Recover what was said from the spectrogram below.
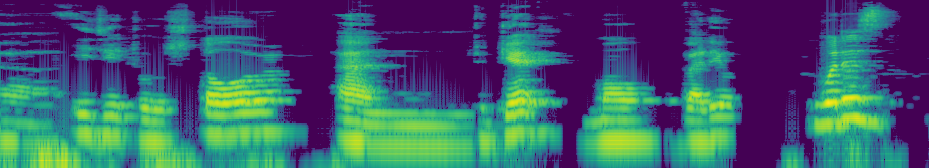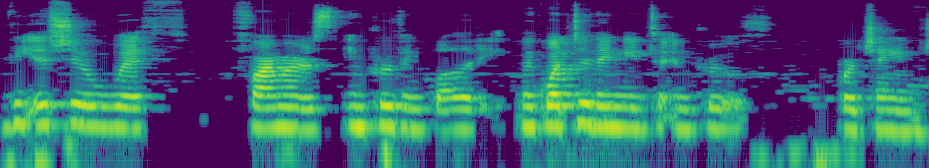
uh, easy to store and to get more value what is the issue with farmers improving quality? Like, what do they need to improve or change?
